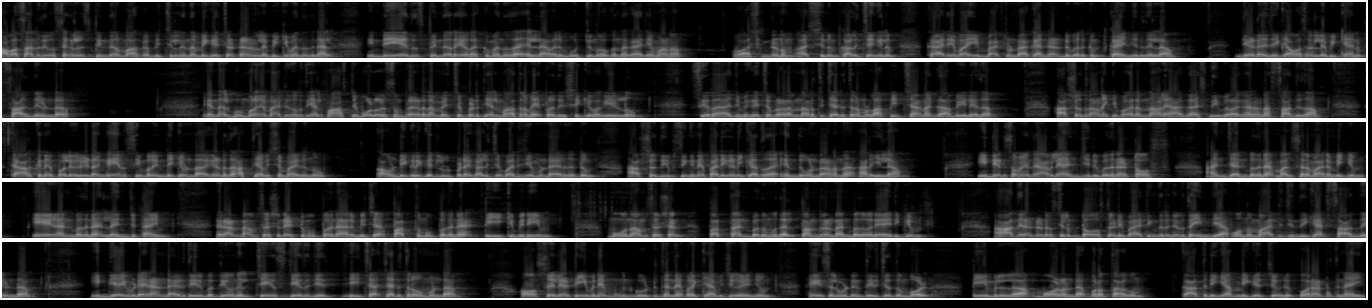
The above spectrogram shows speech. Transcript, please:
അവസാന ദിവസങ്ങളിൽ സ്പിന്നർമാർക്ക് പിച്ചിൽ നിന്ന് മികച്ച ടേൺ ലഭിക്കുമെന്നതിനാൽ ഇന്ത്യ ഏത് സ്പിന്നറെ ഇറക്കുമെന്നത് എല്ലാവരും ഉറ്റുനോക്കുന്ന കാര്യമാണ്. വാഷിങ്ടണും അശ്വിനും കളിച്ചെങ്കിലും കാര്യമായ ഇമ്പാക്റ്റ് ഉണ്ടാക്കാൻ രണ്ടുപേർക്കും കഴിഞ്ഞിരുന്നില്ല. ജഡേജയ്ക്ക് അവസരം ലഭിക്കാനും സാധ്യതയുണ്ട്. എന്നാൽ ബുംറയെ മാറ്റി നിർത്തിയാൽ ഫാസ്റ്റ് ബോളേഴ്സും പ്രകടനം മെച്ചപ്പെടുത്തിയാൽ മാത്രമേ പ്രതീക്ഷയ്ക്ക് വകയുള്ളൂ. സിറാജ് മികച്ച പ്രകടനം നടത്തി ചരിത്രമുള്ള പിച്ചാണ് ഗാബയിലേത് ഹർഷദ് റാണയ്ക്ക് പകരം നാളെ ആകാശ് ദീപ് ഇറങ്ങാനാണ് സാധ്യത. സ്റ്റാർക്കിനെ പോലെ ഒരു ഇടങ്കയൻ സീമർ ഇന്ത്യയ്ക്ക് ഉണ്ടാകേണ്ടത് അത്യാവശ്യമായിരുന്നു. കൗണ്ടി ക്രിക്കറ്റിൽ ഉൾപ്പെടെ കളിച്ച് പരിചയമുണ്ടായിരുന്നിട്ടും ഹർഷദീപ് സിംഗിനെ പരിഗണിക്കാത്തത് എന്തുകൊണ്ടാണെന്ന് അറിയില്ല. ഇന്ത്യൻ സമയം രാവിലെ അഞ്ച് ഇരുപതിന് ടോസ് അഞ്ച് അൻപതിന് മത്സരം ആരംഭിക്കും. ഏഴ് അൻപതിന് ലഞ്ച് ടൈം. രണ്ടാം സെഷൻ എട്ട് മുപ്പതിന് ആരംഭിച്ച് പത്ത് മുപ്പതിന് ടീക്ക് പിരിയും. മൂന്നാം സെഷൻ പത്ത് അൻപത് മുതൽ പന്ത്രണ്ട് അൻപത് വരെ ആയിരിക്കും. ആദ്യ രണ്ട് ടെസ്റ്റിലും ടോസ് നേടി ബാറ്റിംഗ് തിരഞ്ഞെടുത്ത ഇന്ത്യ ഒന്ന് മാറ്റി ചിന്തിക്കാൻ സാധ്യതയുണ്ട്. ഇന്ത്യ ഇവിടെ രണ്ടായിരത്തി ഇരുപത്തി ഒന്നിൽ ചേസ് ചെയ്ത് ജയിച്ച ചരിത്രവുമുണ്ട്. ഓസ്ട്രേലിയ ടീമിനെ മുൻകൂട്ടി തന്നെ പ്രഖ്യാപിച്ചു കഴിഞ്ഞു. ഹേസൽവുഡിന് തിരിച്ചെത്തുമ്പോൾ ടീമിലുള്ള ബോളുണ്ട് പുറത്താകും. കാത്തിരിക്കാം മികച്ച ഒരു പോരാട്ടത്തിനായി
